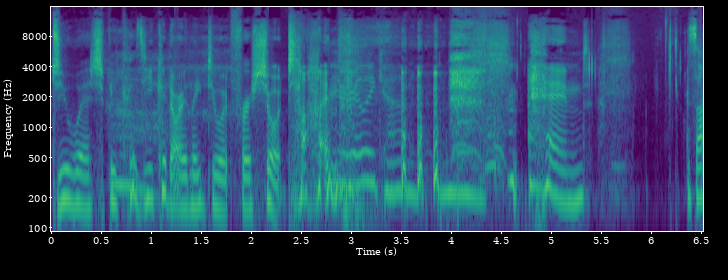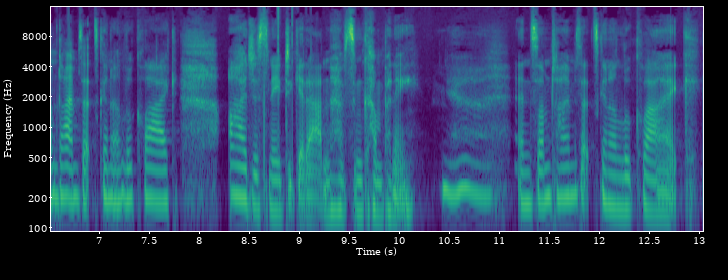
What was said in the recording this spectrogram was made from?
do it because you can only do it for a short time. You really can. Mm. And sometimes that's going to look like I just need to get out and have some company Yeah. And sometimes that's going to look like,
